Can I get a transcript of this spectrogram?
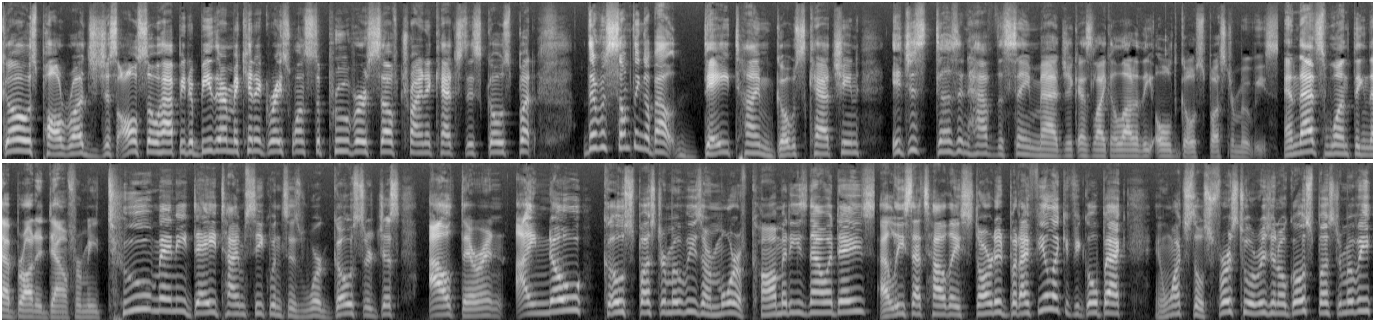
ghost. Paul Rudd's just also happy to be there. McKenna Grace wants to prove herself trying to catch this ghost, but there was something about daytime ghost catching it just doesn't have the same magic as like a lot of the old Ghostbuster movies. And that's one thing that brought it down for me. Too many daytime sequences where ghosts are just out there and I know Ghostbuster movies are more of comedies nowadays. At least that's how they started, but I feel like if you go back and watch those first two original Ghostbuster movie,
